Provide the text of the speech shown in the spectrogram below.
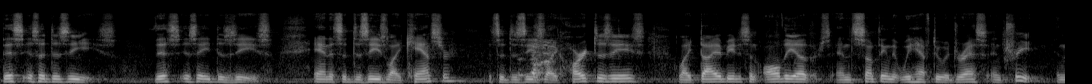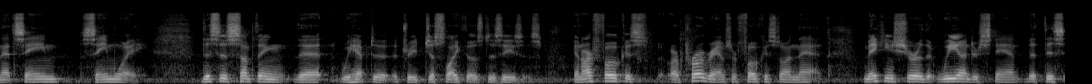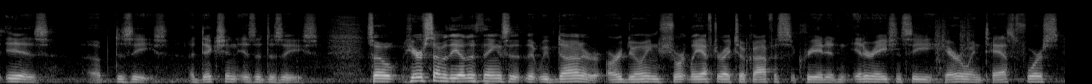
This is a disease. This is a disease. And it's a disease like cancer. It's a disease like heart disease, like diabetes, and all the others. And it's something that we have to address and treat in that same, same way. This is something that we have to treat just like those diseases. And our focus, our programs are focused on that, making sure that we understand that this is a disease. Addiction is a disease. So here are some of the other things that, that we've done or are doing. Shortly after I took office, I created an interagency heroin task force.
